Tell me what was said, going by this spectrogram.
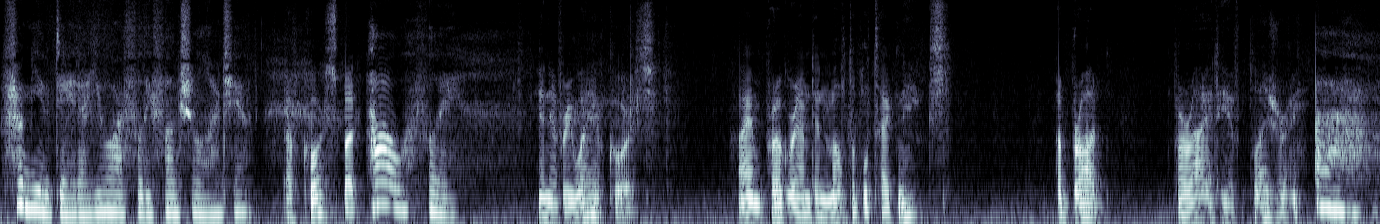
From you, Data, you are fully functional, aren't you? Of course, but How fully? in every way, of course. I am programmed in multiple techniques. A broad variety of pleasuring. Oh,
